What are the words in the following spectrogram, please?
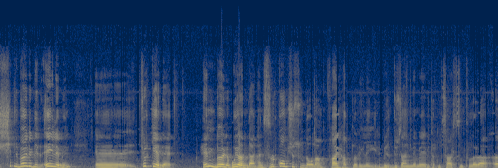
Şimdi böyle bir eylemin e, Türkiye'de hem böyle bu yönden hani sınır komşusunda olan fay hatlarıyla ilgili bir düzenlemeye, bir takım sarsıntılara, e,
